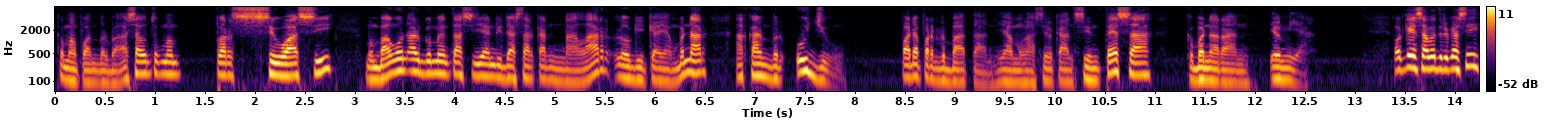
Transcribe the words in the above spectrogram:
kemampuan berbahasa untuk mempersuasi, membangun argumentasi yang didasarkan nalar, logika yang benar akan berujung pada perdebatan yang menghasilkan sintesa kebenaran ilmiah. Oke, sahabat edukasi,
